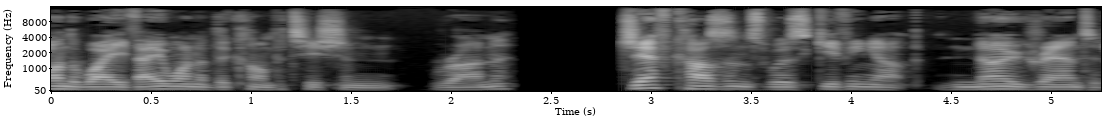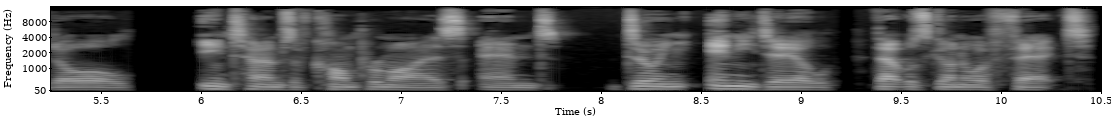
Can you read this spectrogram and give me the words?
on the way they wanted the competition run, Geoff Cousins was giving up no ground at all in terms of compromise and doing any deal that was going to affect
